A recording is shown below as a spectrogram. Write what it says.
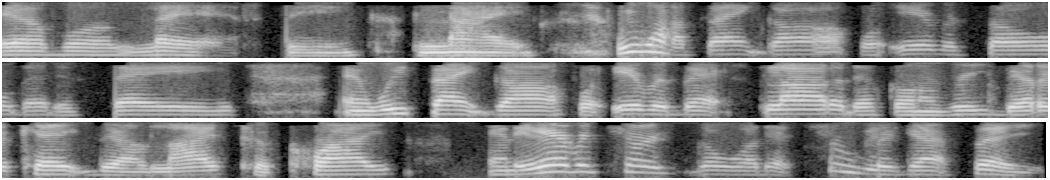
everlasting life. We want to thank God for every soul that is saved, and we thank God for every backslider that's going to rededicate their life to Christ, and every churchgoer that truly got saved.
